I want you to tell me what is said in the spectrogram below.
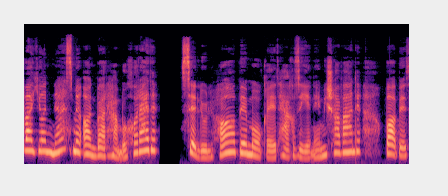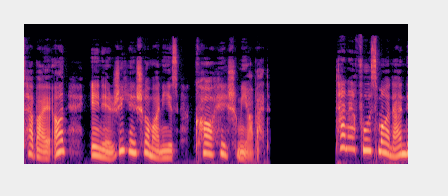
و یا نظم آن بر هم بخورد سلول ها به موقع تغذیه نمی شوند و به طبع آن انرژی شما نیز کاهش می یابد. تنفس مانند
